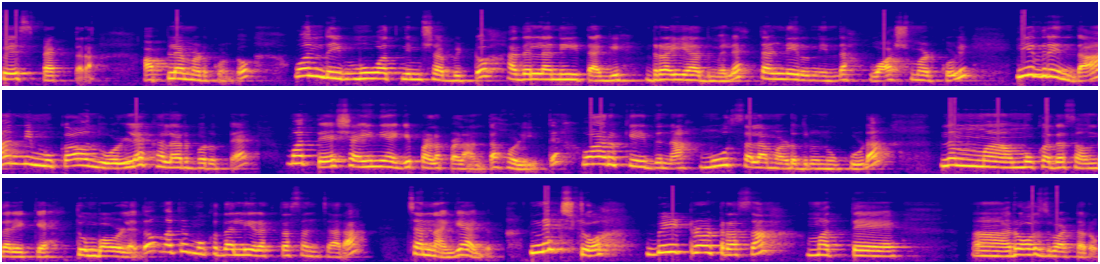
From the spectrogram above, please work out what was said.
ಫೇಸ್ ಪ್ಯಾಕ್ ಥರ ಅಪ್ಲೈ ಮಾಡಿಕೊಂಡು ಒಂದು ಮೂವತ್ತು ನಿಮಿಷ ಬಿಟ್ಟು ಅದೆಲ್ಲ ನೀಟಾಗಿ ಡ್ರೈ ಆದಮೇಲೆ ತಣ್ಣೀರಿನಿಂದ ವಾಶ್ ಮಾಡ್ಕೊಳ್ಳಿ. ಇದರಿಂದ ನಿಮ್ಮ ಮುಖ ಒಂದು ಒಳ್ಳೆ ಕಲರ್ ಬರುತ್ತೆ ಮತ್ತು ಶೈನಿಯಾಗಿ ಪಳಪಳ ಅಂತ ಹೊಳೆಯುತ್ತೆ. ವಾರಕ್ಕೆ ಇದನ್ನು ಮೂರು ಸಲ ಮಾಡಿದ್ರೂ ಕೂಡ ನಮ್ಮ ಮುಖದ ಸೌಂದರ್ಯಕ್ಕೆ ತುಂಬ ಒಳ್ಳೆಯದು ಮತ್ತು ಮುಖದಲ್ಲಿ ರಕ್ತ ಸಂಚಾರ ಚೆನ್ನಾಗಿ ಆಗುತ್ತೆ. ನೆಕ್ಸ್ಟು ಬೀಟ್ರೋಟ್ ರಸ ಮತ್ತು ರೋಸ್ ವಾಟರು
